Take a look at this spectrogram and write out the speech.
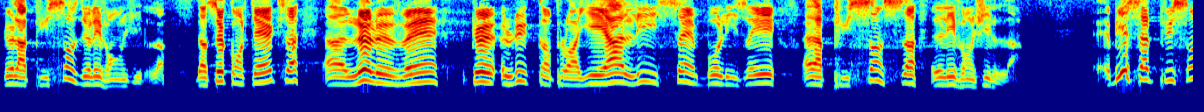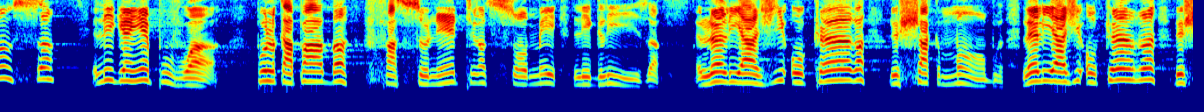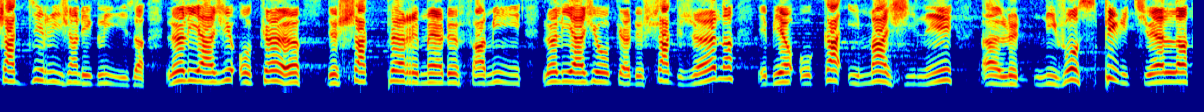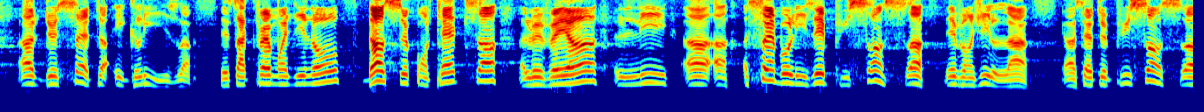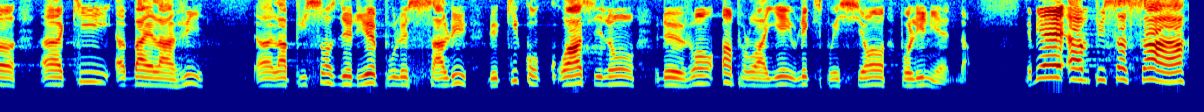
de la puissance de l'évangile. Dans ce contexte, euh, le levain que Luc employait a lui symbolisé la puissance de l'évangile. Eh bien, cette puissance, lui gagne pouvoir pour le capable façonner, transformer l'Église. Le y agit au cœur de chaque membre. Le y agit au cœur de chaque dirigeant d'Église. Le y agit au cœur de chaque père et mère de famille. Le y agit au cœur de chaque jeune. Eh bien, au cas imaginer euh, le niveau spirituel euh, de cette Église. C'est ça fait moi dis. Dans ce contexte, le veillant lit euh, euh, symboliser puissance évangile, euh, cette puissance qui bat la vie, la puissance de Dieu pour le salut de quiconque croit, sinon devons employer une expression paulinienne. Eh bien, en puissance ça,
